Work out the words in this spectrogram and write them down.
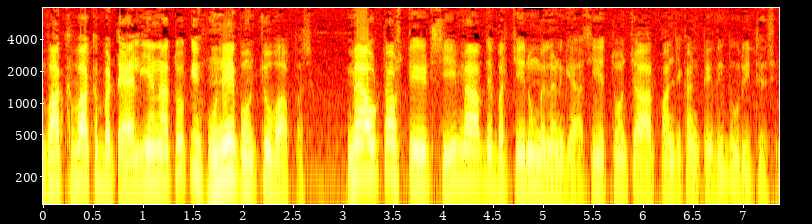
ਵੱਖ-ਵੱਖ ਬਟਾਲੀਅਨਾਂ ਤੋਂ ਕਿ ਹੁਣੇ ਪਹੁੰਚੋ ਵਾਪਸ। ਮੈਂ ਆਊਟ ਆਫ ਸਟੇਟ ਸੀ, ਮੈਂ ਆਪਦੇ ਬੱਚੇ ਨੂੰ ਮਿਲਣ ਗਿਆ ਸੀ, ਇੱਥੋਂ 4-5 ਘੰਟੇ ਦੀ ਦੂਰੀ ਤੇ ਸੀ।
